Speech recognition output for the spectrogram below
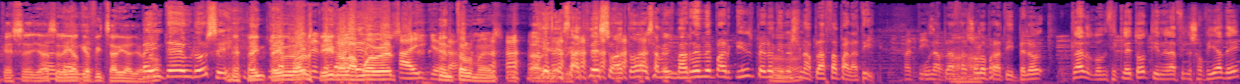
Que ese ya sería el que ficharía yo, ¿no? 20 euros, sí. 20 La euros y no la mueves en todo el mes. Tienes acceso a toda esa misma red de parkings, pero tienes una plaza para ti. Para ti una solo. plaza Ajá. solo para ti. Pero claro, Don Cicleto tiene la filosofía de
